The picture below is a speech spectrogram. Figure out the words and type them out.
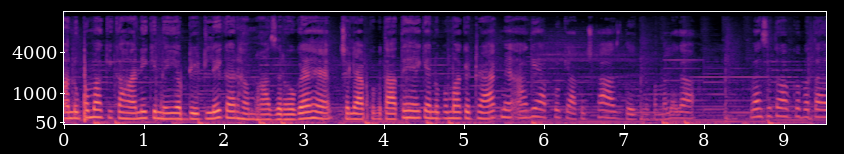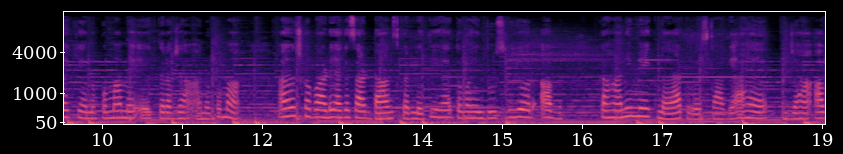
अनुपमा की कहानी की नई अपडेट लेकर हम हाजिर हो गए हैं चलिए आपको बताते हैं कि अनुपमा के ट्रैक में आगे आपको क्या कुछ खास देखने को मिलेगा वैसे तो आपको पता है कि अनुपमा में एक तरफ़ जहाँ अनुपमा अनुज कपाड़िया के साथ डांस कर लेती है तो वहीं दूसरी ओर अब कहानी में एक नया ट्विस्ट आ गया है, जहाँ अब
